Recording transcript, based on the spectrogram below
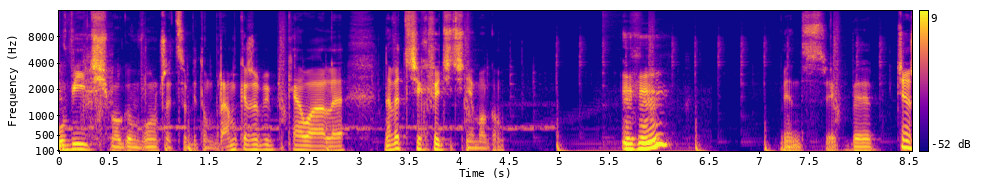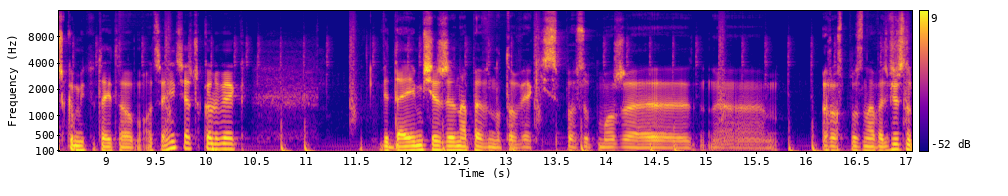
mówić, mogą włączyć sobie tą bramkę, żeby pikała, ale nawet cię chwycić nie mogą. Mhm. Więc jakby ciężko mi tutaj to ocenić, aczkolwiek wydaje mi się, że na pewno to w jakiś sposób może e, rozpoznawać. Wiesz, no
